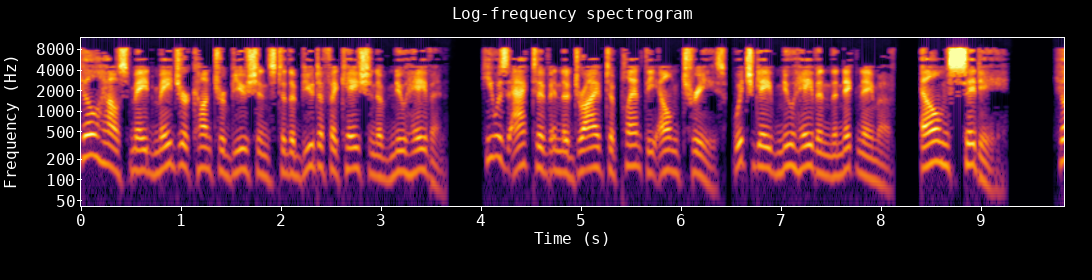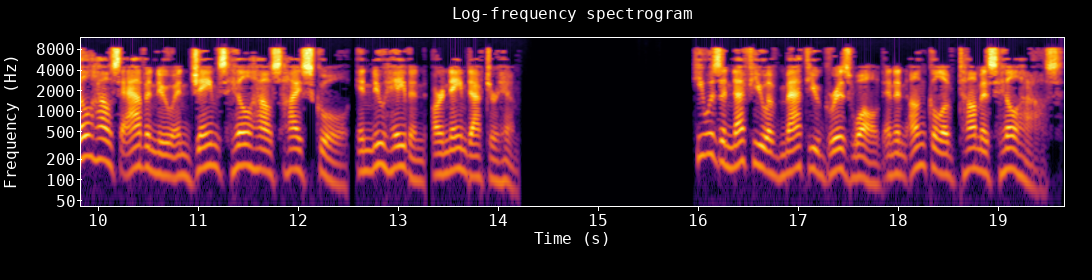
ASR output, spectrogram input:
Hillhouse made major contributions to the beautification of New Haven. He was active in the drive to plant the elm trees, which gave New Haven the nickname of Elm City. Hillhouse Avenue and James Hillhouse High School, in New Haven, are named after him. He was a nephew of Matthew Griswold and an uncle of Thomas Hillhouse.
